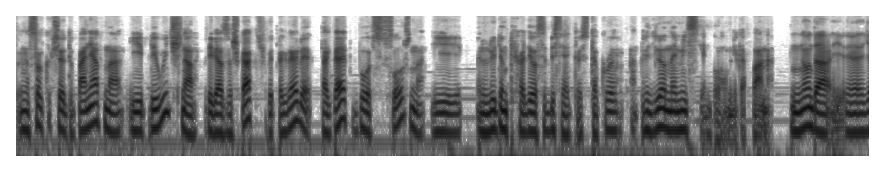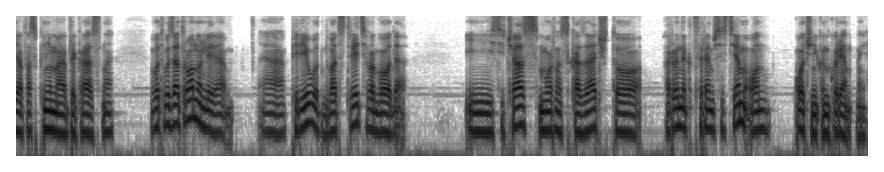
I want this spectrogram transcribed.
настолько все это понятно и привычно, привязываешь карточку и так далее. Тогда это было все сложно, и людям приходилось объяснять. То есть такое определенная миссия была у Мегафана. Ну да, я вас понимаю прекрасно. Вот вы затронули э, период 23 -го года, и сейчас можно сказать, что рынок CRM-систем, он очень конкурентный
